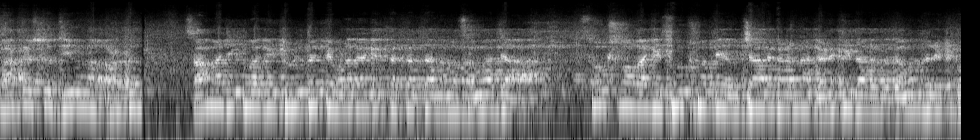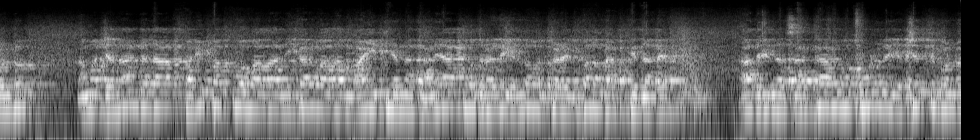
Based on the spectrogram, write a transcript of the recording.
ಸಾಕಷ್ಟು ಜೀವನ ಬಡತ ಸಾಮಾಜಿಕವಾಗಿ ತುಳಿತಕ್ಕೆ ಒಳಗಾಗಿರ್ತಕ್ಕಂಥ ನಮ್ಮ ಸಮಾಜ ಸೂಕ್ಷ್ಮವಾಗಿ ಸೂಕ್ಷ್ಮತೆಯ ವಿಚಾರಗಳನ್ನು ಗಣಕಿದಾರರು ಗಮನದಲ್ಲಿಟ್ಟುಕೊಂಡು ನಮ್ಮ ಜನಾಂಗದ ಪರಿಪಕ್ವವಾದ, ನಿಖರವಾದ ಮಾಹಿತಿಯನ್ನು ಕಲೆ ಹಾಕುವುದರಲ್ಲಿ ಎಲ್ಲೋ ಒಂದು ಕಡೆ ವಿಫಲರಾಗ್ತಿದ್ದಾರೆ. ಆದ್ದರಿಂದ ಸರ್ಕಾರವು ಕೂಡಲೇ ಎಚ್ಚೆತ್ತುಕೊಂಡು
